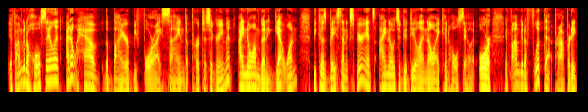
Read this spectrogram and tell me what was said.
if i'm going to wholesale it i don't have the buyer before i sign the purchase agreement. I know i'm going to get one because based on experience i know it's a good deal. I know i can wholesale it. Or if i'm going to flip that property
